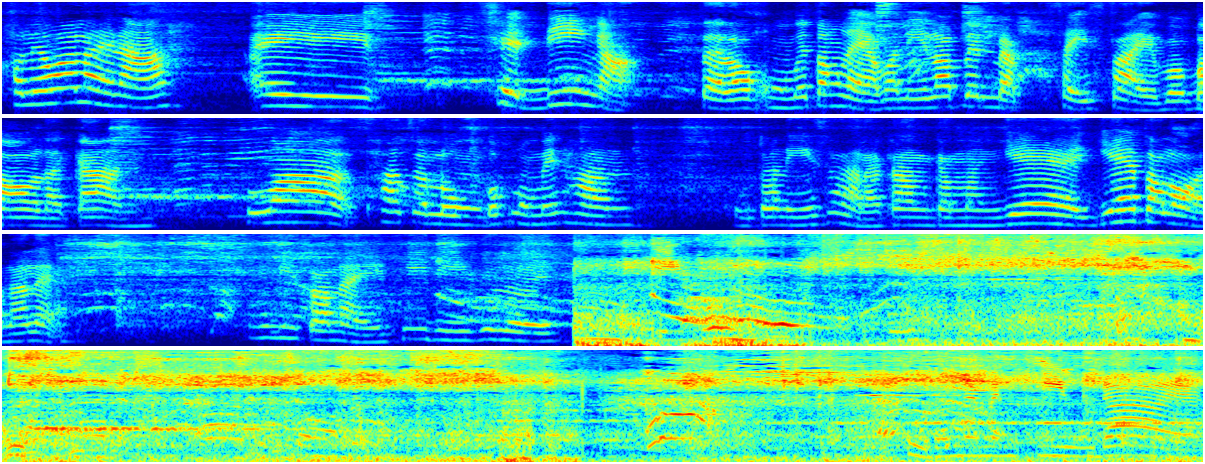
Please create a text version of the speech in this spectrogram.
เขาเรียกว่าอะไรนะ ไอเชดดิ้งอะ แต่เราคงไม่ต้องแล้ววันนี้เราเป็นแบบใสๆเบาๆละกัน เพราะว่าถ้าจะลงก็คงไม่ทัน ตอนนี้สถานการณ์กำลังแย่ แย่ตลอดนั่นแหละ ไม่มีตอนไหนที่ดีขึ้นเลย โอ้ทำไมมันคิวได้อะ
